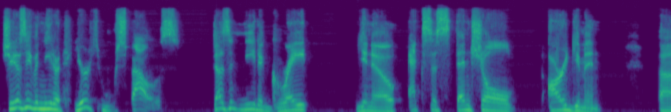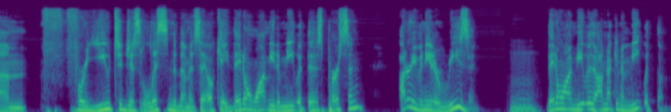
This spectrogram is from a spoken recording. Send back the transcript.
She doesn't even need a, your spouse doesn't need a great, you know, existential argument um, for you to just listen to them and say, okay, they don't want me to meet with this person. I don't even need a reason. Mm. They don't want to meet with. I'm not going to meet with them.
